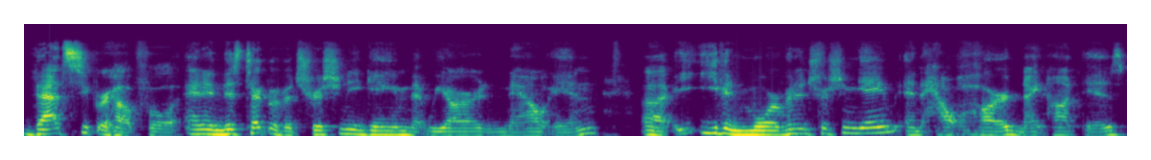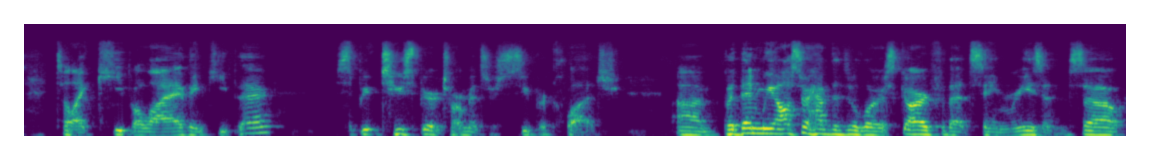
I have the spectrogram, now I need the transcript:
that's super helpful. And in this type of attrition game that we are now in uh, even more of an attrition game and how hard night haunt is to like keep alive and keep there Sp- two spirit torments are super clutch um, but then we also have the dolorous guard for that same reason. So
